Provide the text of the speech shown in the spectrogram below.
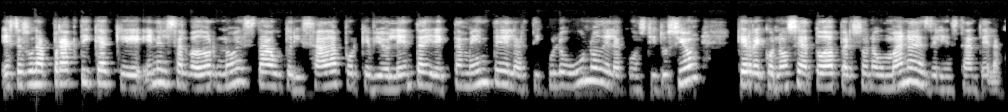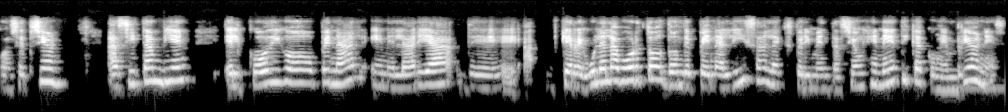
Esta es una práctica que en El Salvador no está autorizada porque violenta directamente el artículo 1 de la Constitución que reconoce a toda persona humana desde el instante de la concepción. Así también el Código Penal en el área de, que regula el aborto, donde penaliza la experimentación genética con embriones.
